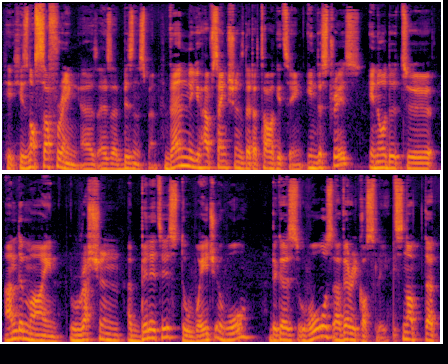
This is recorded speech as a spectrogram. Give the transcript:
he, he's not suffering as, as a businessman. Then you have sanctions that are targeting industries in order to undermine Russian abilities to wage a war because wars are very costly. It's not that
